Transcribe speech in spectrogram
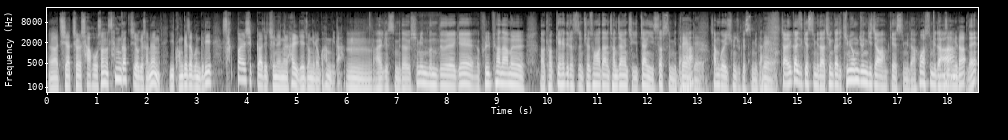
어, 지하철 4호선 삼각 지역에서는 이 관계자분들이 삭발식까지 진행을 할 예정이라고 합니다. 음, 알겠습니다. 시민분들에게 불편함을 어, 겪게 해드려서 좀 죄송하다는 전장현 측 입장이 있었습니다. 네, 네. 참고해 주시면 좋겠습니다. 네. 자, 여기까지 듣겠습니다. 지금까지 김용준 기자와 함께 했습니다. 고맙습니다. 감사합니다. 네.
